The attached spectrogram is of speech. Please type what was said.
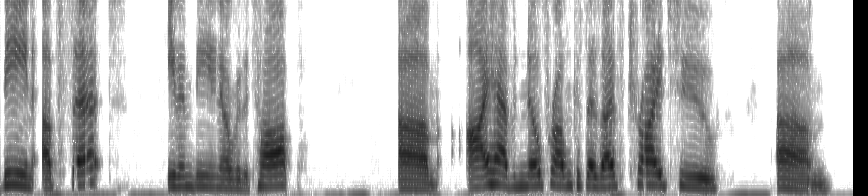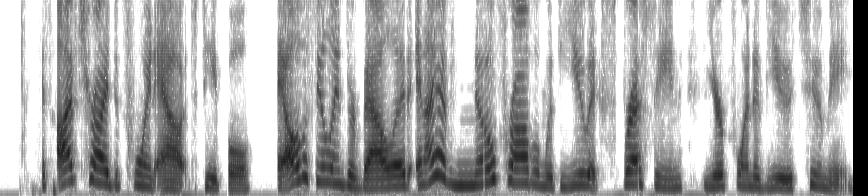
being upset, even being over the top um, I have no problem because as I've tried to, um, as I've tried to point out to people, all the feelings are valid, and I have no problem with you expressing your point of view to me.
